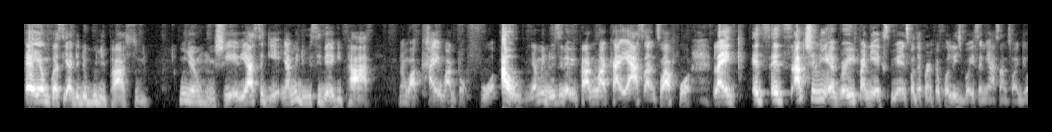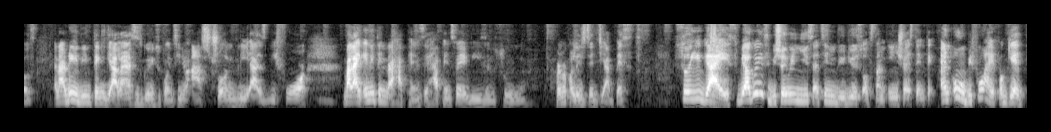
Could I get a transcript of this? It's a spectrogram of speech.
Eh yam kwasi ade de gu ni pa asum. Munya hu hwe ewi ase de nyame de usi baby pa na wakae wadɔfoɔ. Aw nyame de osi baabi pa na wakae asantoafoɔ like it's it's actually a very funny experience for the Prempeh College boys and the Asantoa girls. And I don't even think the alliance is going to continue as strongly as before. But like anything that happens it happens for a reason so Prempeh College did their best. So you guys we are going to be showing you certain videos of some interesting things and oh before I forget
